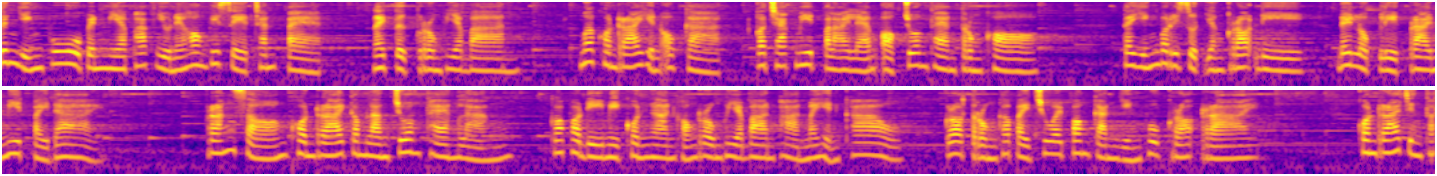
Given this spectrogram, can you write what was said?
ซึ่งหญิงผู้เป็นเมียพักอยู่ในห้องพิเศษชั้น 8 ในตึกโรงพยาบาล เมื่อคนร้ายเห็นโอกาส ก็ชักมีดปลายแหลมออกจ้วงแทงตรงคอ แต่หญิงบริสุทธิ์ยังเคราะห์ดีได้หลบหลีกปลายมีดไปได้ ครั้งสองคนร้ายกำลังจ้วงแทงหลัง ก็พอดีมีคนงานของโรงพยาบาลผ่านมาเห็นเข้า ก็ตรงเข้าไปช่วยป้องกันหญิงผู้เคราะห์ร้าย คนร้ายจึงท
